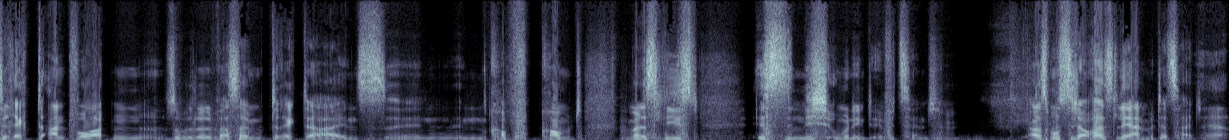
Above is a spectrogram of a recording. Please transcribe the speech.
direkt antworten, so ein bisschen, was einem direkt da ins, in, in, den Kopf kommt, wenn man das liest, ist nicht unbedingt effizient. Mhm. Aber das musste ich auch erst lernen mit der Zeit. Ja.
